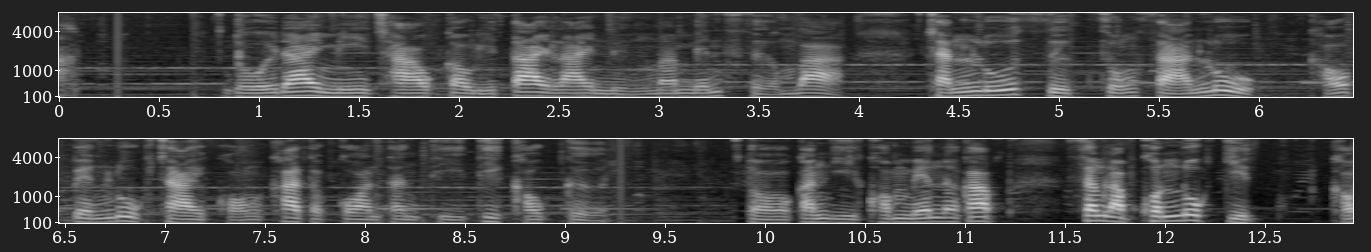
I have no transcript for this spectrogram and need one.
าจ โดยได้มีชาวเกาหลีใต้รายหนึ่งมาเม้นเสริมว่า ฉันรู้สึกสงสารลูก เขาเป็นลูกชายของฆาตกรทันทีที่เขาเกิด ต่อกันอีกคอมเมนต์นะครับสำหรับคนโรคจิต เขา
